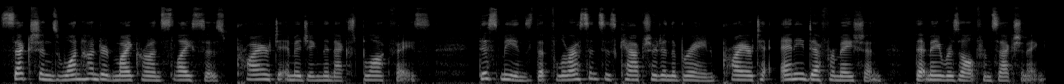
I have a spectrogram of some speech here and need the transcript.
sections 100 micron slices prior to imaging the next block face. This means that fluorescence is captured in the brain prior to any deformation that may result from sectioning,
